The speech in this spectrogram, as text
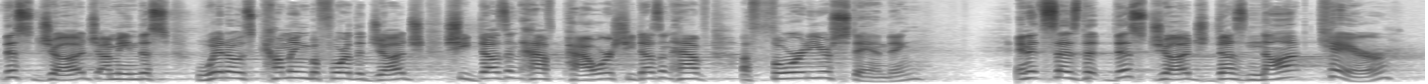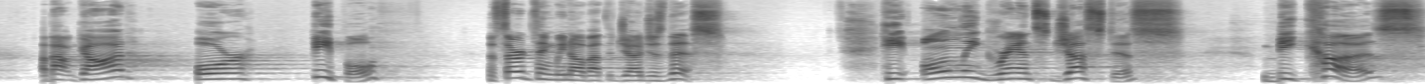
this judge, I mean, this widow's coming before the judge. She doesn't have power, she doesn't have authority or standing. And it says that this judge does not care about God or people, the third thing we know about the judge is this he only grants justice because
